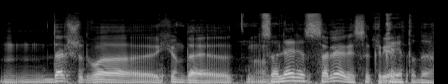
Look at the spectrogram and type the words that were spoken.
Дальше два Hyundai. ну, Солярис. Солярис и Крета. Крета, да.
